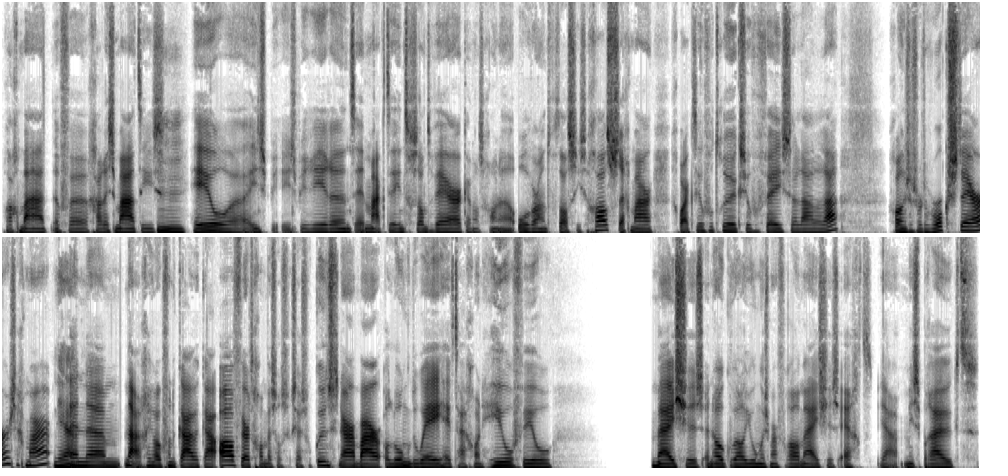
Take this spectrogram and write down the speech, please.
pragma of eh, charismatisch. Mm. Heel eh, inspi- inspirerend en maakte interessant werk. En was gewoon een allround fantastische gast, zeg maar. Gebruikte heel veel drugs, heel veel feesten, la la la. Gewoon zo'n soort rockster, zeg maar. Ja. En ehm, nou, ging ook van de KWK af. Werd gewoon best wel succesvol kunstenaar. Maar along the way heeft hij gewoon heel veel meisjes... en ook wel jongens, maar vooral meisjes... echt ja, misbruikt,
